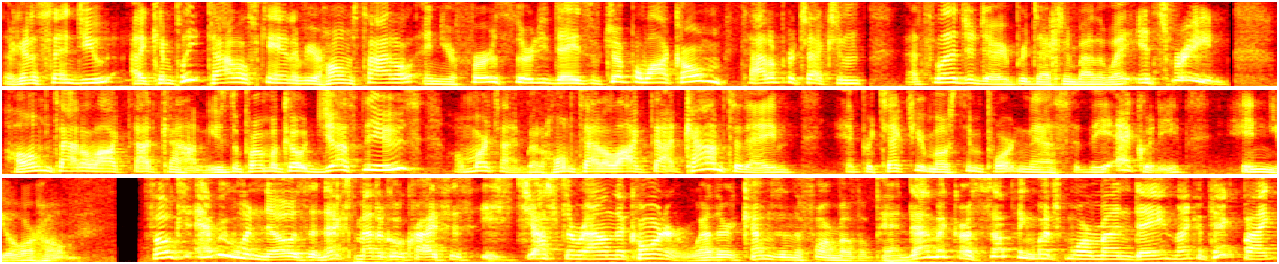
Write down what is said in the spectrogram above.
They're going to send you a complete title scan of your home's title and your first 30 days of triple lock home title protection. That's legendary protection, by the way. It's free. HomeTitleLock.com. Use the promo code JUSTNEWS. One more time, go to HomeTitleLock.com today and protect your most important asset, the equity in your home. Folks, everyone knows the next medical crisis is just around the corner, whether it comes in the form of a pandemic or something much more mundane like a tick bite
